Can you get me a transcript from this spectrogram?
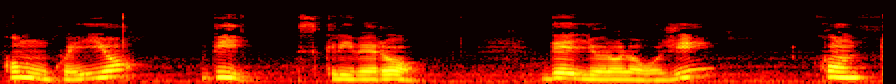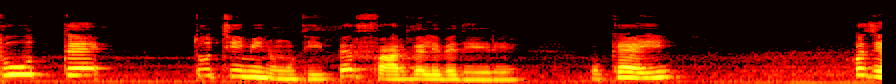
Comunque io vi scriverò degli orologi con tutte, tutti i minuti per farveli vedere, ok? Così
